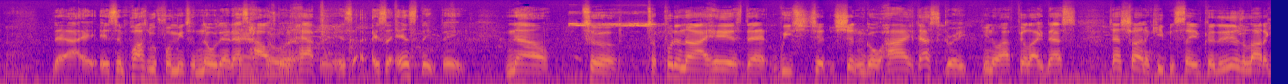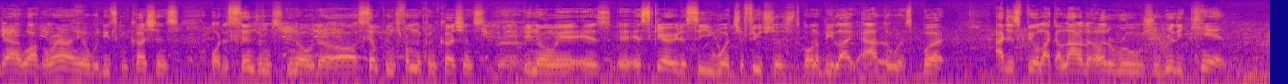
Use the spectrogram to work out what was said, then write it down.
that I- it's impossible for me to know that that's Can't how it's going to happen. It's it's an instinct thing. Now to to put in our heads that we should, shouldn't go high, that's great. You know, I feel like that's that's trying to keep it safe because there is a lot of guys walking around here with these concussions or the syndromes, you know, the uh, symptoms from the concussions. You know, it, it's it's scary to see what your future is going to be like afterwards. But I just feel like a lot of the other rules you really can't,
